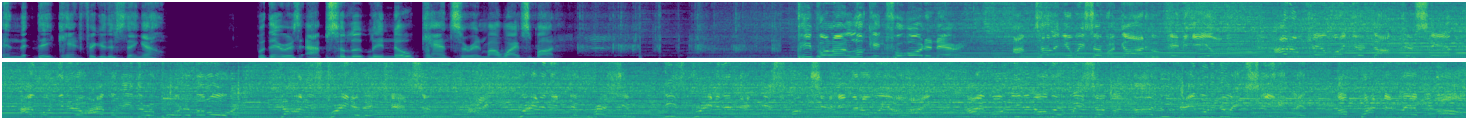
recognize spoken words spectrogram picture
and they can't figure this thing out. But there is absolutely no cancer in my wife's body. People aren't looking for ordinary. I'm telling you, we serve a God who can heal. I don't care what your doctor said. I want you to know I believe the report of the Lord. God is greater than cancer. He's greater than depression. He's greater than that dysfunction hanging over your life. I want you to know that we serve a God who's able to do exceedingly abundantly above all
